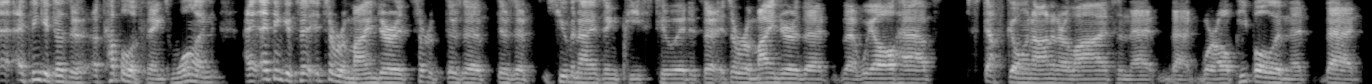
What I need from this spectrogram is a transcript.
I think it does a, a couple of things. One, I, I, think it's a it's a reminder. It's sort of there's a there's a humanizing piece to it. It's a it's a reminder that that we all have stuff going on in our lives and that that we're all people and that that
